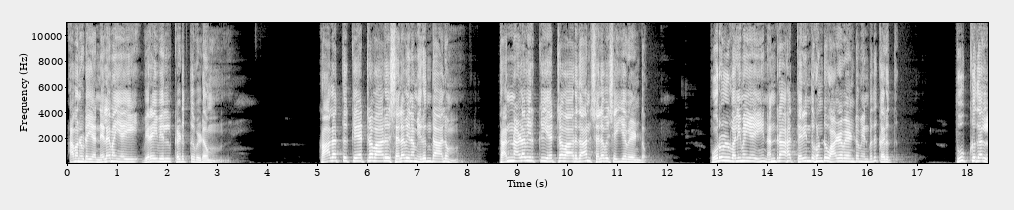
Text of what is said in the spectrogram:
அவனுடைய நிலைமையை விரைவில் கெடுத்துவிடும். காலத்துக்கேற்றவாறு செலவினம் இருந்தாலும் தன் அளவிற்கு ஏற்றவாறு தான் செலவு செய்ய வேண்டும். பொருள் வலிமையை நன்றாக தெரிந்து கொண்டு வாழ வேண்டும் என்பது கருத்து. தூக்குதல்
